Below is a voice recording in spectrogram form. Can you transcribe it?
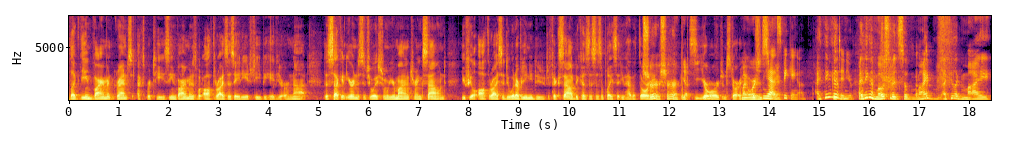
like the environment grants expertise. The environment is what authorizes ADHD behavior or not. The second you're in a situation where you're monitoring sound, you feel authorized to do whatever you need to do to fix sound because this is a place that you have authority. Sure, sure, yes. Your origin story. My origin story. yeah. Speaking of, I think Continue. that I think that most of it. So my, I feel like my,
